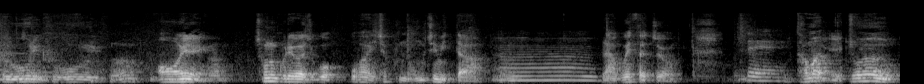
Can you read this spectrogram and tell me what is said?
그 우울이 그 우울이구나 어, 예. 음. 저는 그래가지고 와 이 작품 너무 재밌다라고 음, 했었죠. 네. 다만 예. 저는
